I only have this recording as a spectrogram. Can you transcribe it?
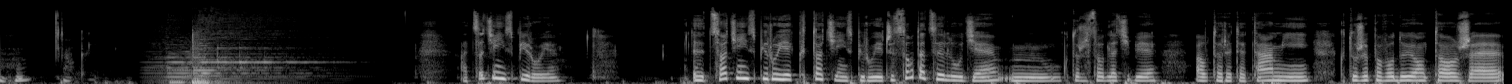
Mhm. Okej. A co cię inspiruje? Y, Co cię inspiruje? Kto cię inspiruje? Czy są tacy ludzie, mm, którzy są dla ciebie autorytetami, którzy powodują to, że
